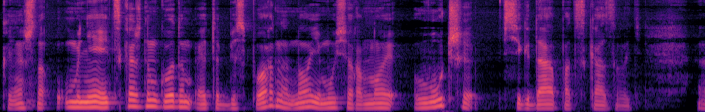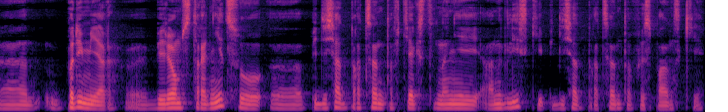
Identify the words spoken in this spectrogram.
конечно, умнеет с каждым годом, это бесспорно, но ему все равно лучше всегда подсказывать. Э, пример. Берем страницу, 50% э, текста на ней английский, 50% испанский.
